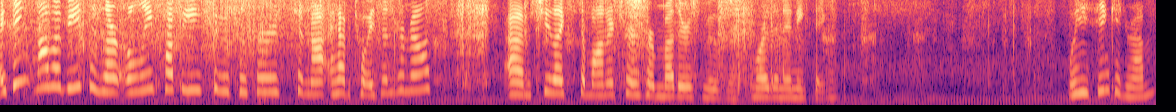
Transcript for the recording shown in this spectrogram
I think Mama Beetz is our only puppy who prefers to not have toys in her mouth. Um, she likes to monitor her mother's movement more than anything. What are you thinking, Rhumb?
